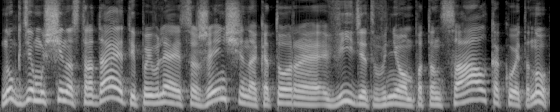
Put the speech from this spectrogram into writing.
Ну, где мужчина страдает, и появляется женщина, которая видит в нем потенциал какой-то, ну,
